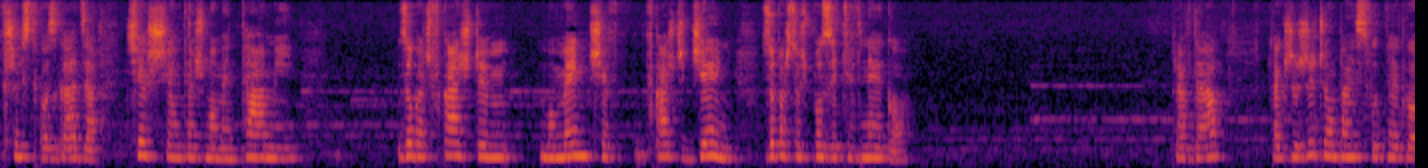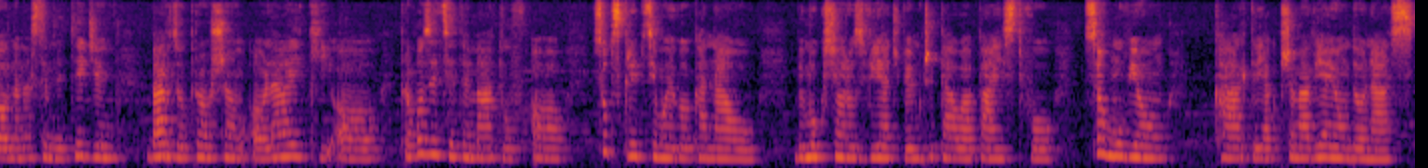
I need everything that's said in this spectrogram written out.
wszystko zgadza. Ciesz się też momentami. Zobacz w każdym momencie, w każdy dzień, zobacz coś pozytywnego. Prawda? Także życzę Państwu tego na następny tydzień. Bardzo proszę o lajki, o propozycje tematów, o subskrypcję mojego kanału, by mógł się rozwijać, bym czytała Państwu, co mówią karty, jak przemawiają do nas.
